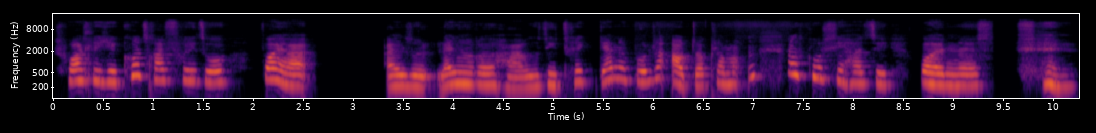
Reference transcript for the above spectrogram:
sportliche Kurzreifrisur. Vorher also längere Haare. Sie trägt gerne bunte Outdoor-Klamotten. Als Kussi hat sie goldenes Fell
